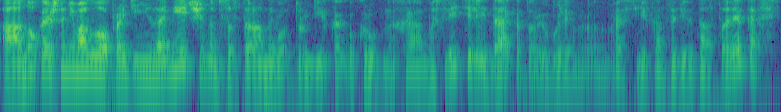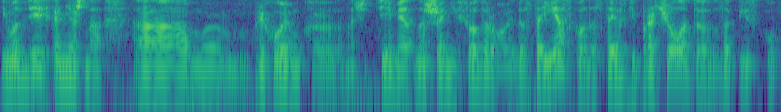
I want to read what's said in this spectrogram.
а оно, конечно, не могло пройти незамеченным со стороны вот других как бы крупных э, мыслителей, да, которые были в в России в конце 19 века. И вот здесь, конечно, э, мы приходим к значит, теме отношений Федорова и Достоевского. Достоевский прочел эту записку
